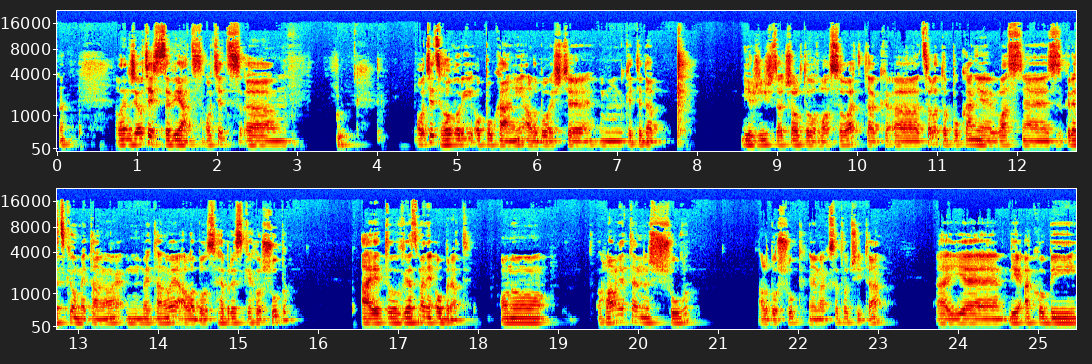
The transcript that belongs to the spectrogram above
Lenže otec chce viac. Otec, um, otec hovorí o pokáni, alebo ešte, um, keď teda Ježiš začal to ohlasovať, tak uh, celé to pokanie vlastne z greckého metanoje, alebo z hebrejského šub a je to viac menej obrad. Ono, hlavne ten šuv, alebo šup, neviem, ako sa to číta, je, je akoby e,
